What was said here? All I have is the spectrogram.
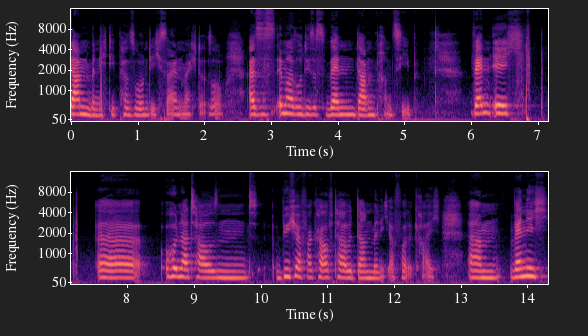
dann bin ich die Person, die ich sein möchte. So. Also es ist immer so dieses Wenn-Dann-Prinzip. Wenn ich äh, 100.000 Bücher verkauft habe, dann bin ich erfolgreich. Ähm, wenn ich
